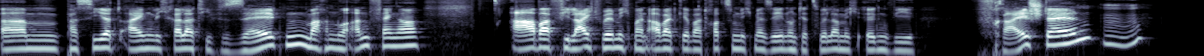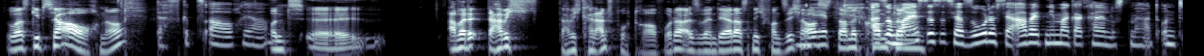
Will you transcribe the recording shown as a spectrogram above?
ähm, passiert eigentlich relativ selten, machen nur Anfänger. Aber vielleicht will mich mein Arbeitgeber trotzdem nicht mehr sehen und jetzt will er mich irgendwie freistellen. Mhm. Sowas gibt's ja auch, ne? Das gibt's auch, ja. Und äh, aber da, da habe ich da habe ich keinen Anspruch drauf, oder? Also wenn der das nicht von sich Nee. aus damit kommt, Also meist ist es ja so, dass der Arbeitnehmer gar keine Lust mehr hat. Und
